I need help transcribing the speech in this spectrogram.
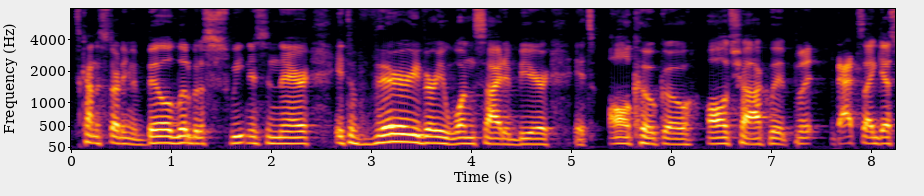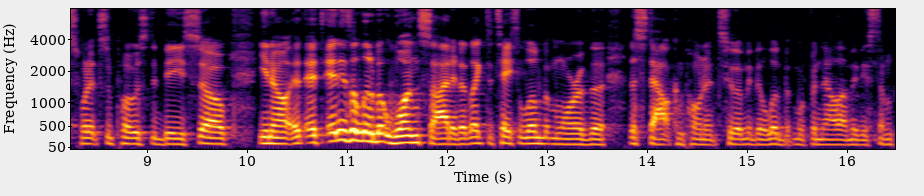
It's kind of starting to build, a little bit of sweetness in there. It's a very, very one-sided beer. It's all cocoa, all chocolate, but that's, I guess, what it's supposed to be. So, you know, it, it, it is a little bit one-sided. I'd like to taste a little bit more of the, the stout component to it, maybe a little bit more vanilla, maybe some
